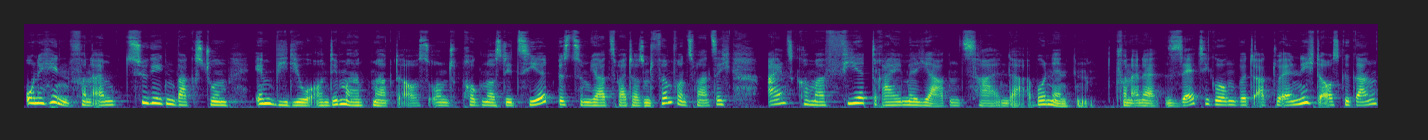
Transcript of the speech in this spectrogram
ohnehin von einem zügigen Wachstum im Video-on-Demand-Markt aus und prognostiziert bis zum Jahr 2025 1,43 Milliarden zahlender Abonnenten. Von einer Sättigung wird aktuell nicht ausgegangen,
